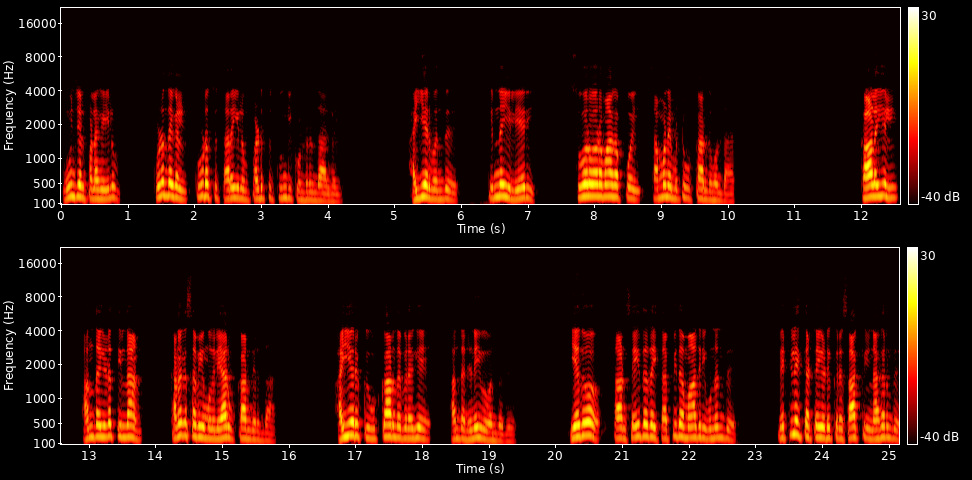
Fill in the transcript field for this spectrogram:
ஊஞ்சல் பலகையிலும் குழந்தைகள் கூடத்து தரையிலும் படுத்து தூங்கிக் கொண்டிருந்தார்கள். ஐயர் வந்து திண்ணையில் ஏறி சுவரோரமாக போய் சம்மணமிட்டு உட்கார்ந்து கொண்டார். காலையில் அந்த இடத்தில்தான் கனகசபை முதலியார் உட்கார்ந்திருந்தார். ஐயருக்கு உட்கார்ந்த பிறகே அந்த நினைவு வந்தது. ஏதோ தான் செய்ததை தப்பித மாதிரி உணர்ந்து வெற்றிலை தட்டை எடுக்கிற சாக்கில் நகர்ந்து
